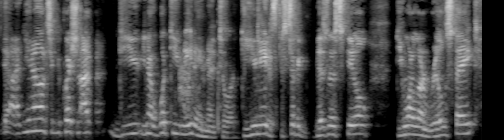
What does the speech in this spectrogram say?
yeah you know it's a good question. I, do you you know what do you need a mentor? Do you need a specific business skill? Do you want to learn real estate?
